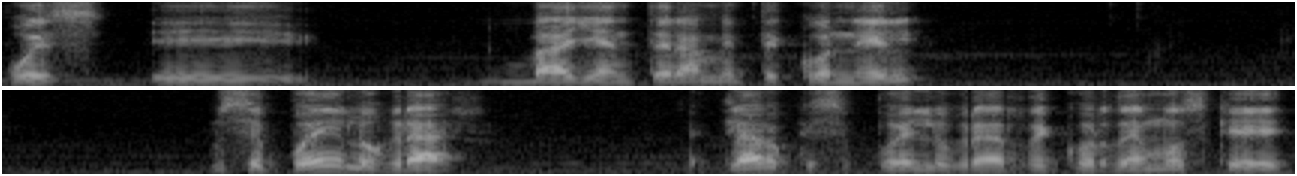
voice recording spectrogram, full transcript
pues eh, vaya enteramente con Él, se puede lograr. Claro que se puede lograr. Recordemos que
